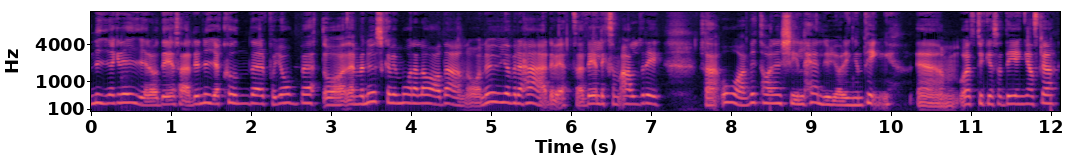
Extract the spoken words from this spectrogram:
nya grejer och det är så här, det är nya kunder på jobbet och nej, men nu ska vi måla ladan och nu gör vi det här, du vet. Så här, det är liksom aldrig så här, åh, vi tar en chill helg och gör ingenting. Um, och jag tycker så att det är en ganska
